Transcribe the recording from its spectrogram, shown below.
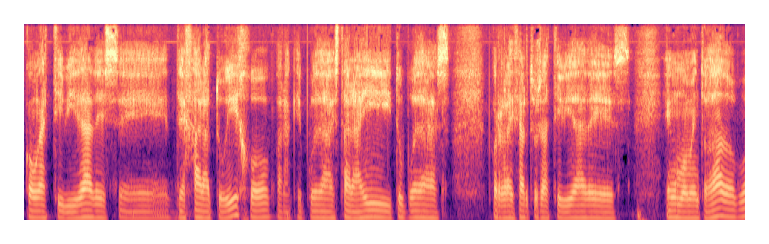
con actividades eh, dejar a tu hijo para que pueda estar ahí y tú puedas pues, realizar tus actividades en un momento dado.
